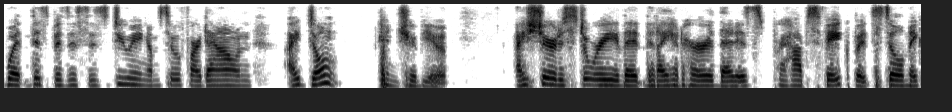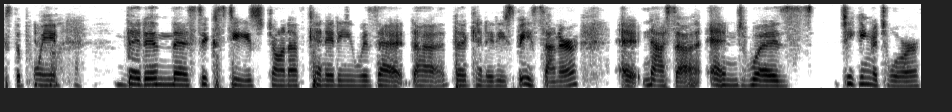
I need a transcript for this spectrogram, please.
what this business is doing. I'm so far down. I don't contribute. I shared a story that, that I had heard that is perhaps fake, but still makes the point that in the 60s, John F. Kennedy was at uh, the Kennedy Space Center at NASA and was taking a tour,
